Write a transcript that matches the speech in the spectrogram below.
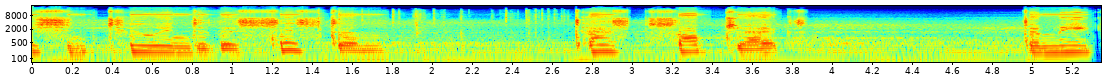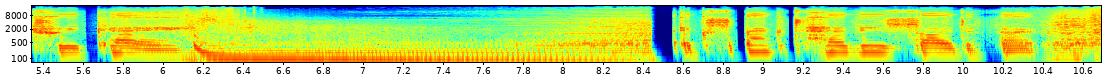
patient 2 into the system, test subject, Dimitri K. Expect heavy side effects.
